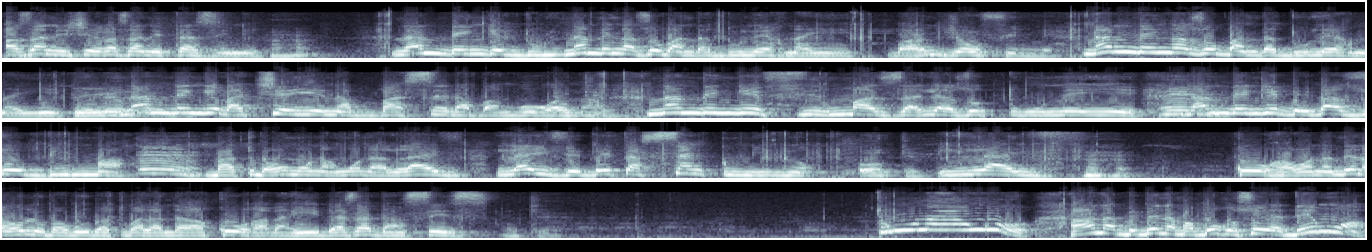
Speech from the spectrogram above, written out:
aza nigeria aza na états-unis uh -huh. na ndenge na ndenge azobanda douleur na ye na ndenge azobanda douleur na ye na ndenge batye ye na bassin na bango wana okay. na ndenge firme azali azotourne ye mm. na ndenge bebe azobima mm. bato baomona yango na live live ebeta 5 million okay. live kora wana nde naoloba boye bato balandaka kora bayebi aza danseuse okay. tomona yango aa na bebe na maboko so ya de mois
